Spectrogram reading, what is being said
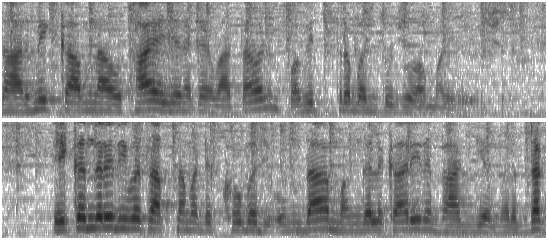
ધાર્મિક કામનાઓ થાય જેને કંઈ વાતાવરણ પવિત્ર બનતું જોવા મળી રહ્યું છે. એકંદરે દિવસ આપના માટે ખૂબ જ ઉમદા, મંગલકારી અને ભાગ્યવર્ધક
